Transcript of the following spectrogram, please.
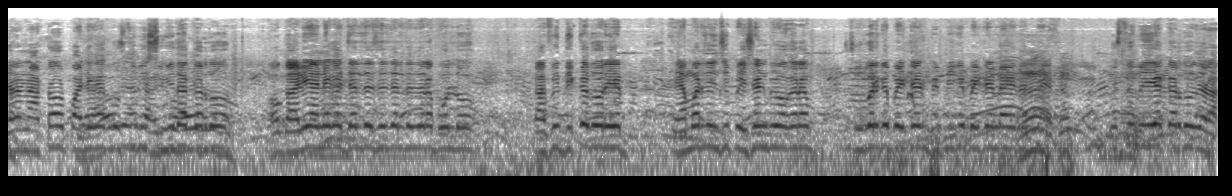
जरा नाश्ता और पानी का कुछ भी सुविधा कर दो और गाड़ी आने का जल्द से जल्द जरा बोल दो। काफ़ी दिक्कत हो रही है इमरजेंसी पेशेंट भी वगैरह शुगर के पेशेंट बीपी के पेशेंट हैं। कुछ तो भी ये कर दो जरा।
